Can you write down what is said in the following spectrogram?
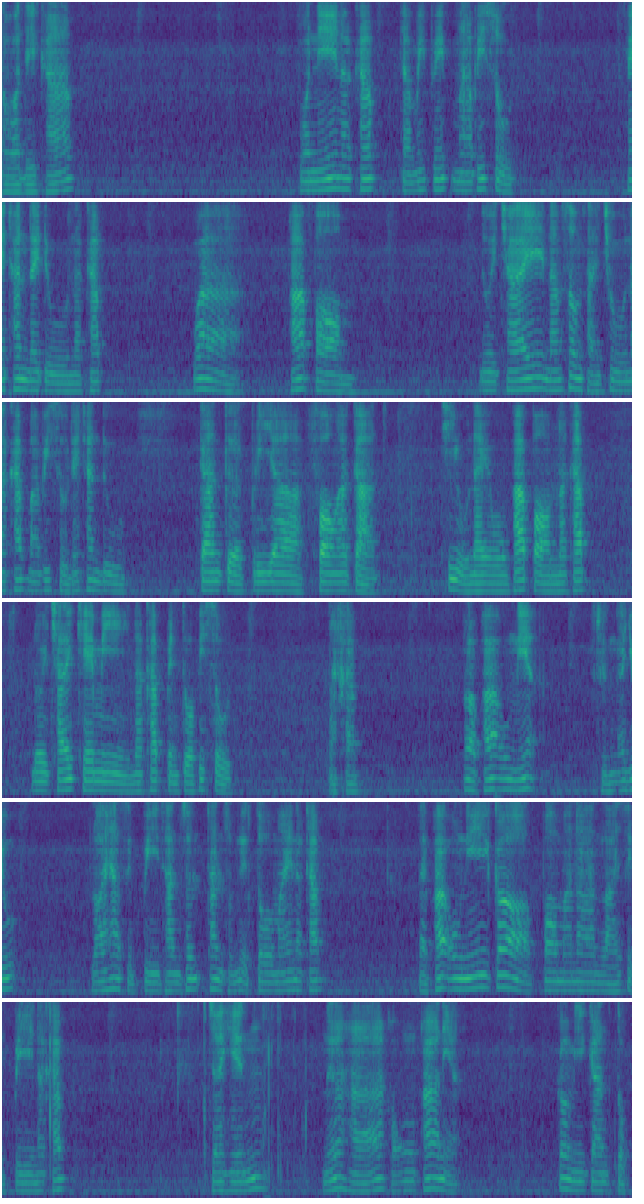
สวัสดีครับ วันนี้นะครับจะไม่มาพิสูจน์ ให้ท่านได้ดูนะครับ ว่าพระปลอม โดยใช้น้ำส้มสายชูนะครับ มาพิสูจน์ให้ท่านดู การเกิดปริยาฟองอากาศ ที่อยู่ในองค์พระปลอมนะครับ โดยใช้เคมีนะครับเป็นตัวพิสูจน์นะครับ ว่าพระองค์เนี้ยถึงอายุ 150 ปีทันท่านสมเด็จโตไหมนะครับ แต่พระองค์นี้ก็ปลอมานานหลายสิบปีนะครับ จะเห็นเนื้อหาขององค์พระเนี่ย ก็มีการตก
